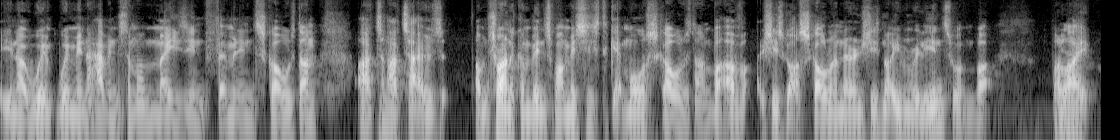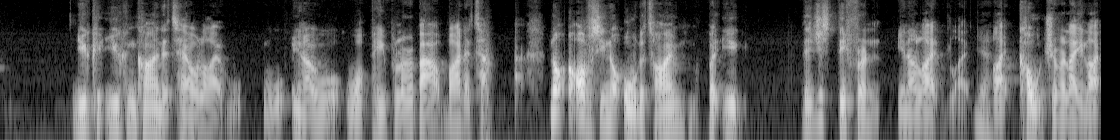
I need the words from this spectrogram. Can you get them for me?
you know, w- women are having some amazing feminine skulls done. I, t- yeah. I tattoos. I'm trying to convince my missus to get more skulls done, but I've she's got a skull in there and she's not even really into them. But but yeah. like you can you can kind of tell like you know what people are about by the tat. Not obviously not all the time, but you they're just different. You know, like like yeah. like culture related. Like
